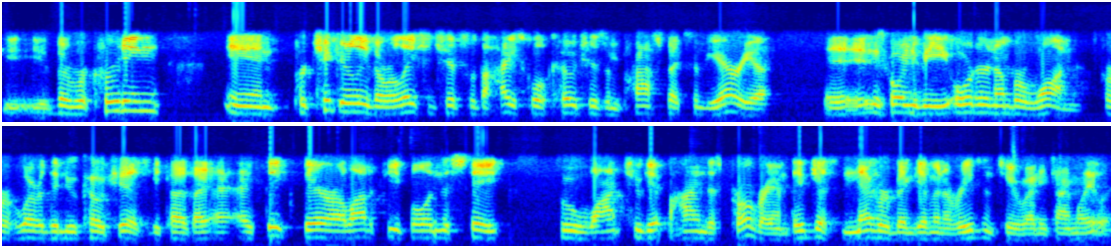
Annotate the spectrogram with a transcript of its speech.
the recruiting and particularly the relationships with the high school coaches and prospects in the area is going to be order number one for whoever the new coach is, because I, I think there are a lot of people in the state who want to get behind this program. They've just never been given a reason to anytime lately.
